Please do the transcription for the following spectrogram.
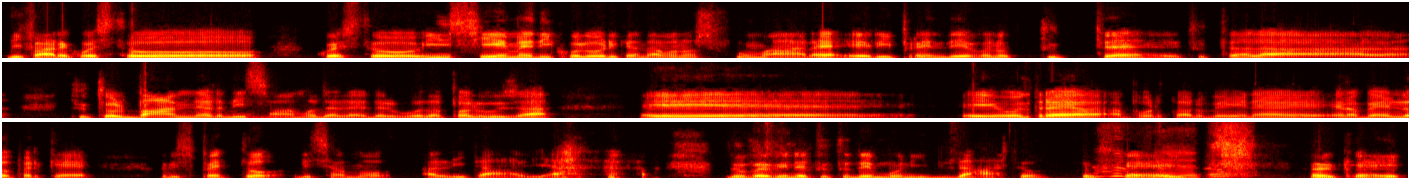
di fare questo, questo, insieme di colori che andavano a sfumare e riprendevano tutte, la, tutto il banner, diciamo, del, del Vodapalooza e, e oltre a, a portare bene, era bello perché rispetto, diciamo, all'Italia, dove viene tutto demonizzato, ok? Ok,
